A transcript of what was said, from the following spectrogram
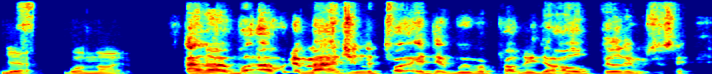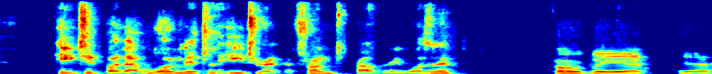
yeah, one night. And I, w- I would imagine that, pro- that we were probably the whole building was just heated by that one little heater at the front, probably, wasn't it? Probably, yeah, yeah.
